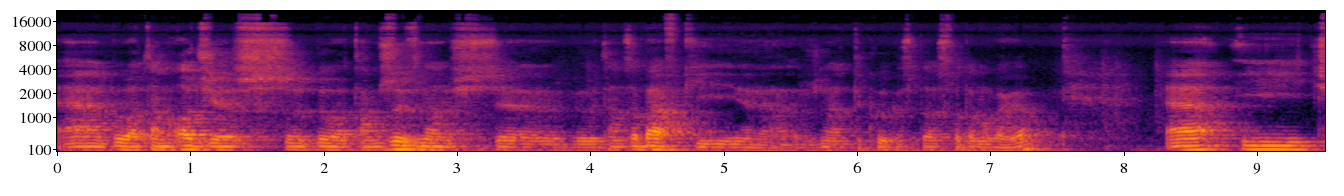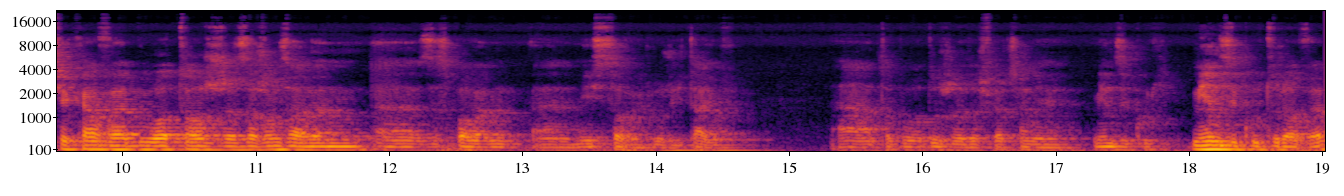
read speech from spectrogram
E, Była tam odzież, była tam żywność, e, były tam zabawki, e, różne artykuły gospodarstwa domowego. I ciekawe było to, że zarządzałem zespołem miejscowych ludzi, Tajów. To było duże doświadczenie międzykul- międzykulturowe,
